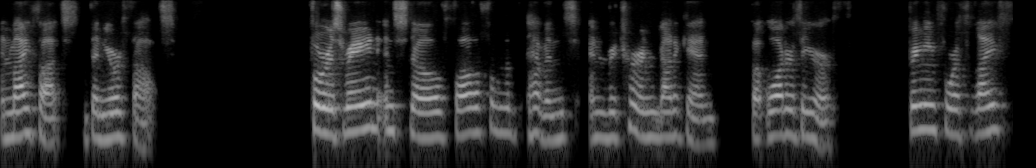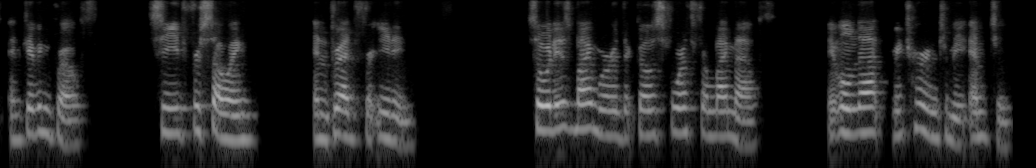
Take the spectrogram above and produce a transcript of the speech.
and my thoughts than your thoughts. For as rain and snow fall from the heavens and return not again, but water the earth, bringing forth life and giving growth, seed for sowing, and bread for eating. So it is my word that goes forth from my mouth. It will not return to me empty,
